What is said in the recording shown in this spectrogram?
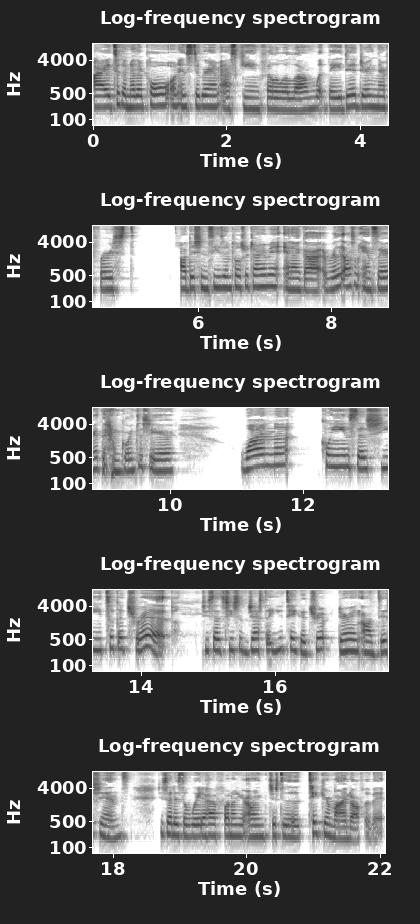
I took another poll on Instagram asking fellow alum what they did during their first audition season post retirement, and I got a really awesome answer that I'm going to share. One queen says she took a trip. She said she suggests that you take a trip during auditions. She said it's a way to have fun on your own, just to take your mind off of it.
